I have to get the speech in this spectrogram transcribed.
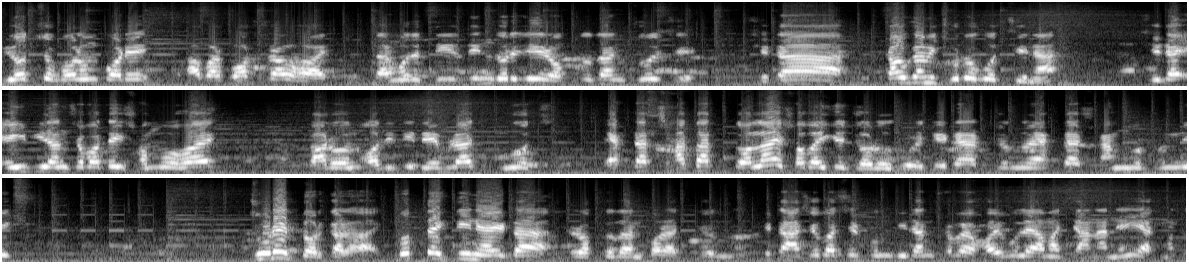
বৃহৎস গরম পড়ে, আবার বর্ষাও হয়, তার মধ্যে তিরিশ দিন ধরে যে রক্তদান চলছে, সেটা কাউকে আমি ছোট করছি না। সেটা এই বিধানসভাতেই সম্ভব হয়, কারণ অদিতি দেবরাজ পুরো একটা ছাতার তলায় সবাইকে জড়ো করেছে। এটার জন্য একটা সাংগঠনিক জোরের দরকার হয়। প্রত্যেক দিন এটা রক্তদান করার জন্য। এটা আশেপাশের কোন বিধানসভায় হয় বলে আমার জানা নেই। একমাত্র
